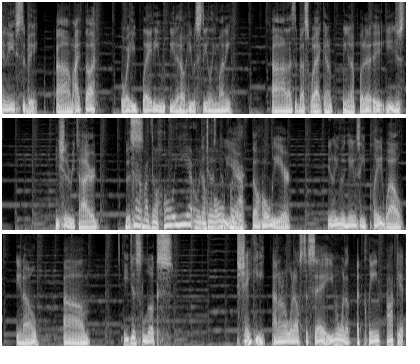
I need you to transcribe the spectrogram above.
it needs to be. Um, I thought The way he played, he you know he was stealing money. Uh, that's the best way I can you know put it. He just he should have retired. This talking about the whole year or the just whole the year? The whole year. You know, even the games he played well. You know, um, he just looks shaky. I don't know what else to say. Even with a, a clean pocket,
